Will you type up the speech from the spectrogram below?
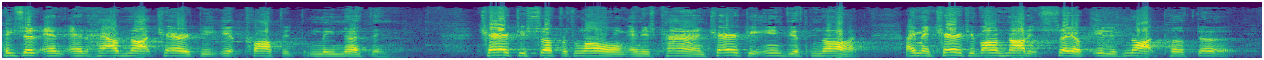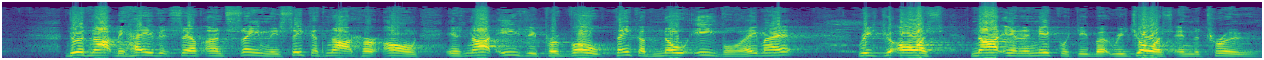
he said, and, and have not charity, it profiteth me nothing. Charity suffereth long and is kind. Charity envieth not. Amen. Charity vaunteth not itself. It is not puffed up. Doeth not behave itself unseemly. Seeketh not her own. Is not easily provoked. Thinketh no evil. Amen. Rejoice not in iniquity, but rejoice in the truth.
